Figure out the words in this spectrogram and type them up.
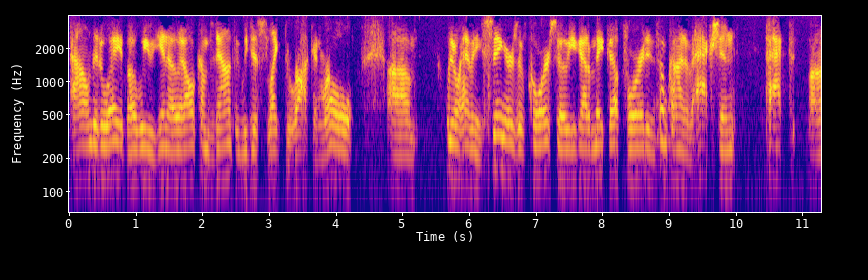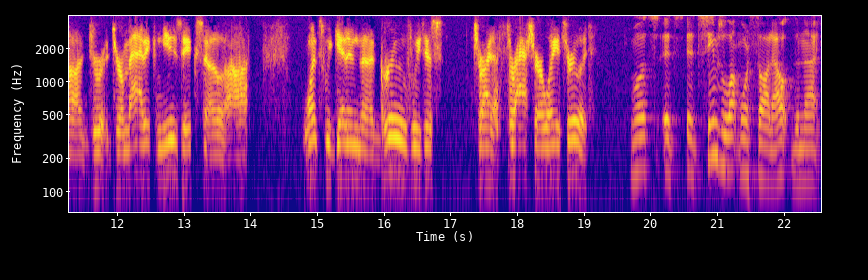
pound it away. But we, you know, it all comes down to we just like to rock and roll. Um, we don't have any singers, of course, so you got to make up for it in some kind of action-packed, uh, dr- dramatic music. So. uh once we get in the groove, we just try to thrash our way through it. Well, it's it's it seems a lot more thought out than that.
